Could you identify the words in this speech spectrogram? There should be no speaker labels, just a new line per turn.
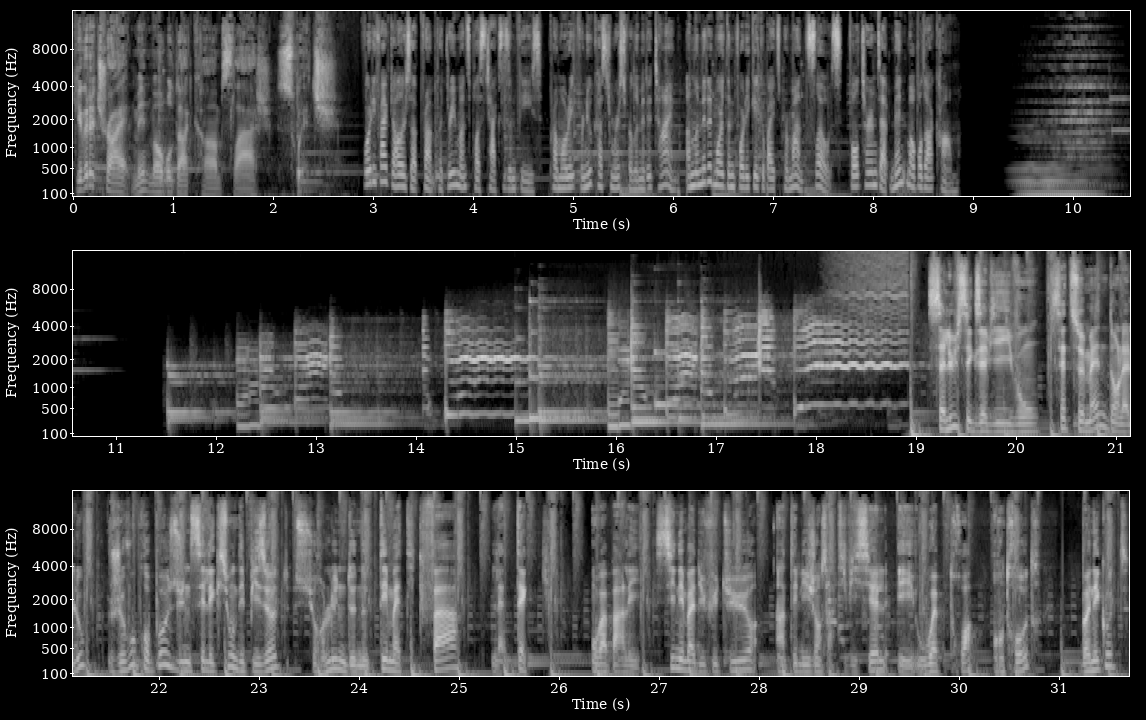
Give it a try at mintmobile.com slash switch.
$45 upfront for three months plus taxes and fees. Promo rate for new customers for limited time. Unlimited more than 40 gigabytes per month. Slows. Full terms at mintmobile.com.
Salut, c'est Xavier Yvon. Cette semaine, dans La Loupe, je vous propose une sélection d'épisodes sur l'une de nos thématiques phares, la tech. On va parler cinéma du futur, intelligence artificielle et Web 3, entre autres. Bonne écoute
